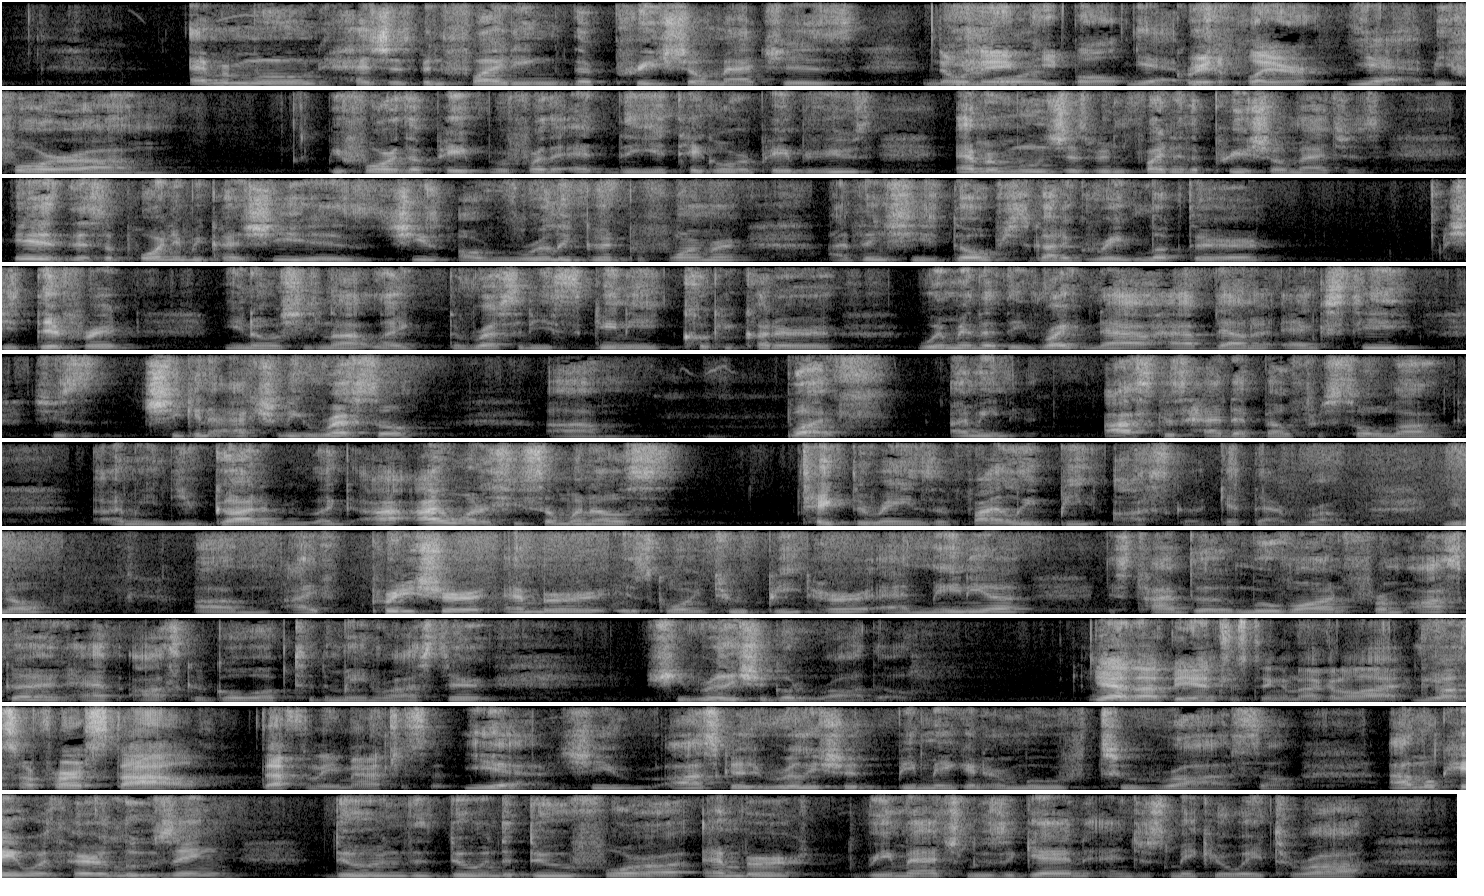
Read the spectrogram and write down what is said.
Ember Moon has just been fighting the pre-show matches. No name people. Yeah, Create a player. yeah, before um, before the pay before the the takeover pay per views, Ember Moon's just been fighting the pre show matches. It is disappointing because she is she's a really good performer. I think she's dope. She's got a great look to her. She's different. You know, she's not like the rest of these skinny cookie cutter women that they right now have down at NXT. She's she can actually wrestle. Um, but I mean, Asuka's had that belt for so long. I mean, you gotta be like I, I want to see someone else take the reins and finally beat Asuka, get that rub. You know, um, I'm pretty sure Ember is going to beat her at Mania. It's time to move on from Asuka and have Asuka go up to the main roster. She really should go to Raw though. Yeah, that'd be interesting. I'm not gonna lie, because of her style definitely matches it. Yeah, she Asuka really should be making her move to Raw. So I'm okay with her losing, doing the doing the do for uh, Ember rematch, lose again, and just make your way to Raw.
